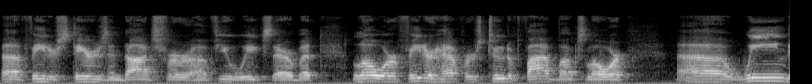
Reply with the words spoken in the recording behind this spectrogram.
uh, feeder steers in Dodge for a few weeks there. But lower feeder heifers, two to five bucks lower. Uh, weaned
